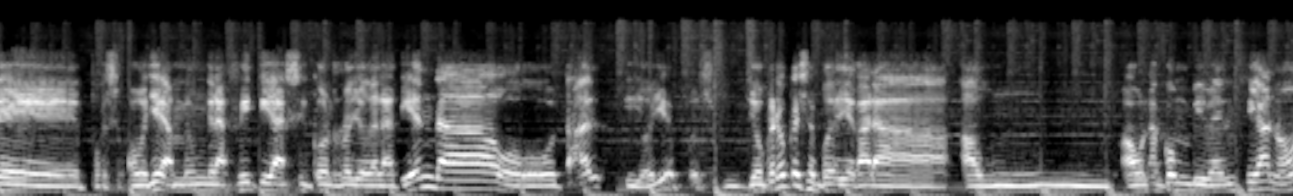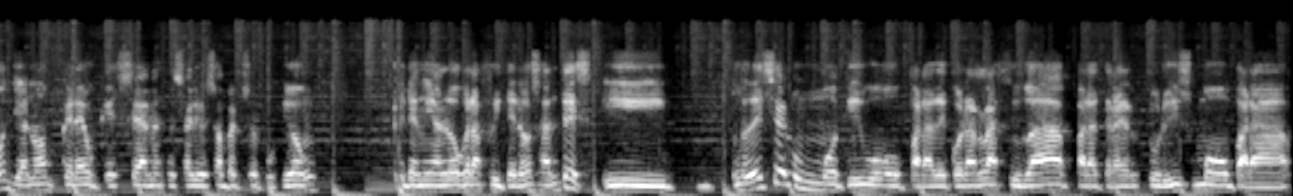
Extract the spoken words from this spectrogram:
eh, pues oye, hazme un graffiti así con rollo de la tienda o tal. Y oye, pues yo creo que se puede llegar a, a, un- a una convivencia, ¿no? Ya no creo que sea necesario esa persecución que tenían los grafiteros antes y puede ser un motivo para decorar la ciudad, para atraer turismo, para...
